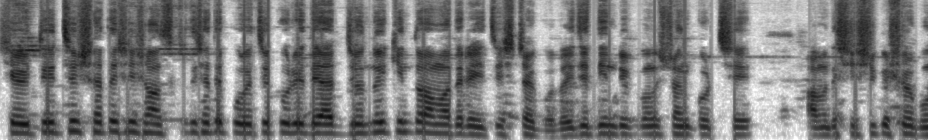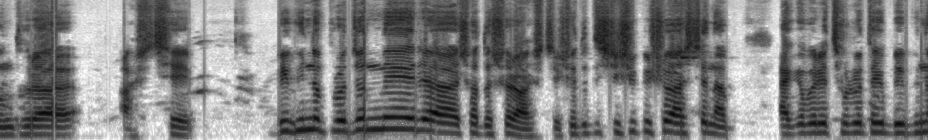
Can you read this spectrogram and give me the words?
সেই ঐতিহ্যের সাথে, সেই সংস্কৃতির সাথে পরিচয় করে দেওয়ার জন্যই কিন্তু আমাদের এই চেষ্টা চেষ্টাগুলো। এই যে দিনব্যাপী অনুষ্ঠান করছে, আমাদের শিশু কিশোর বন্ধুরা আসছে, বিভিন্ন প্রজন্মের সদস্যরা আসছে। শুধু শিশু কিশোর আসছে না একেবারে ছোট থেকে বিভিন্ন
